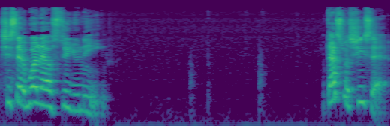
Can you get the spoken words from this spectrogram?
She said, what else do you need? That's what she said.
